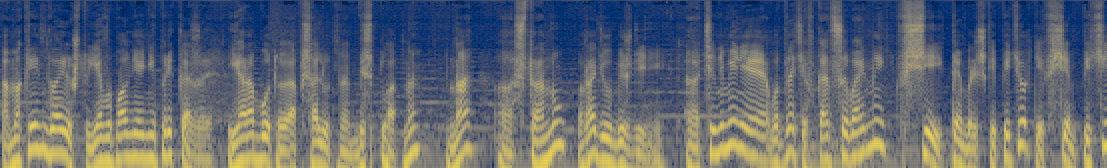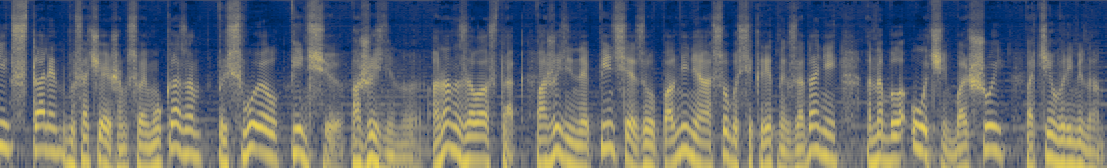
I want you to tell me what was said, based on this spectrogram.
А Маклейн говорил, что я выполняю не приказы, я работаю абсолютно бесплатно на э, страну ради убеждений. Э, тем не менее, вот знаете, в конце войны всей кембриджской пятерки, всем пяти, Сталин высочайшим своим указом присвоил пенсию пожизненную. Она называлась так – пожизненная пенсия за выполнение особо секретных заданий. Она была очень большой по тем временам.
